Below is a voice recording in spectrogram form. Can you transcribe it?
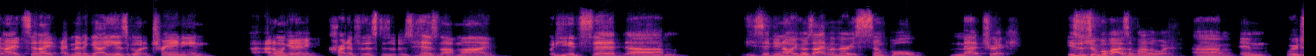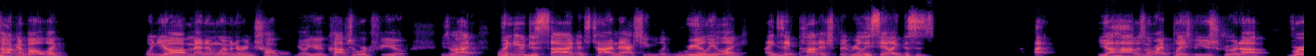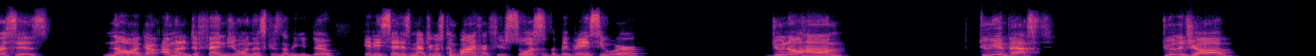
And I said I, I met a guy years ago at a training, and I don't want to get any credit for this because it was his, not mine. But he had said, um, he said, you know, he goes, I have a very simple metric. He's a supervisor, by the way. Um, and we were talking about like when your men and women are in trouble, you know, your cops who work for you. He's like, when do you decide it's time to actually like really like, I hate to say punish, but really say like, this is, I, your heart was in the right place, but you screw it up versus, no, I I'm going to defend you on this because nothing you do. And he said his metric was combined from a few sources, but they basically were do no harm, do your best, do the job,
